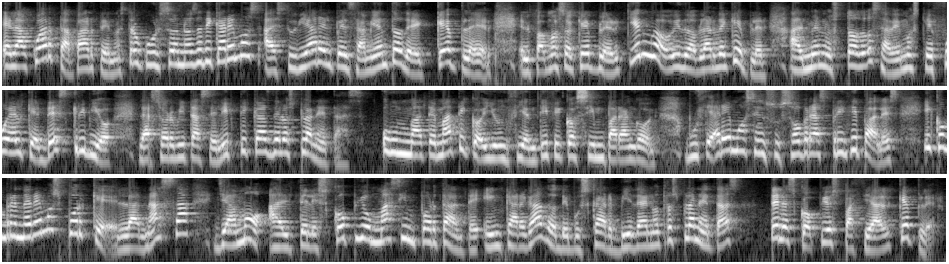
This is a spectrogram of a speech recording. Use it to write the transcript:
En la cuarta parte de nuestro curso nos dedicaremos a estudiar el pensamiento de Kepler, el famoso Kepler. ¿Quién no ha oído hablar de Kepler? Al menos todos sabemos que fue el que describió las órbitas elípticas de los planetas un matemático y un científico sin parangón. Bucearemos en sus obras principales y comprenderemos por qué la NASA llamó al telescopio más importante encargado de buscar vida en otros planetas Telescopio Espacial Kepler.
